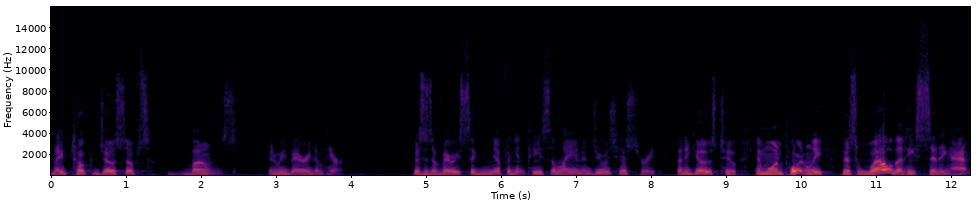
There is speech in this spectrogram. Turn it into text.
they took Joseph's bones and reburied them here. This is a very significant piece of land in Jewish history that he goes to. And more importantly, this well that he's sitting at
